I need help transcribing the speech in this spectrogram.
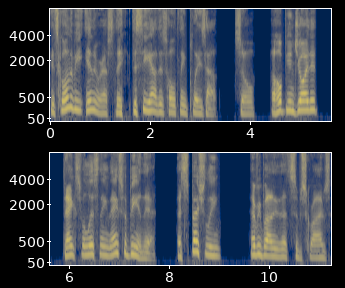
it's going to be interesting to see how this whole thing plays out. So I hope you enjoyed it. Thanks for listening. Thanks for being there, especially everybody that subscribes.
